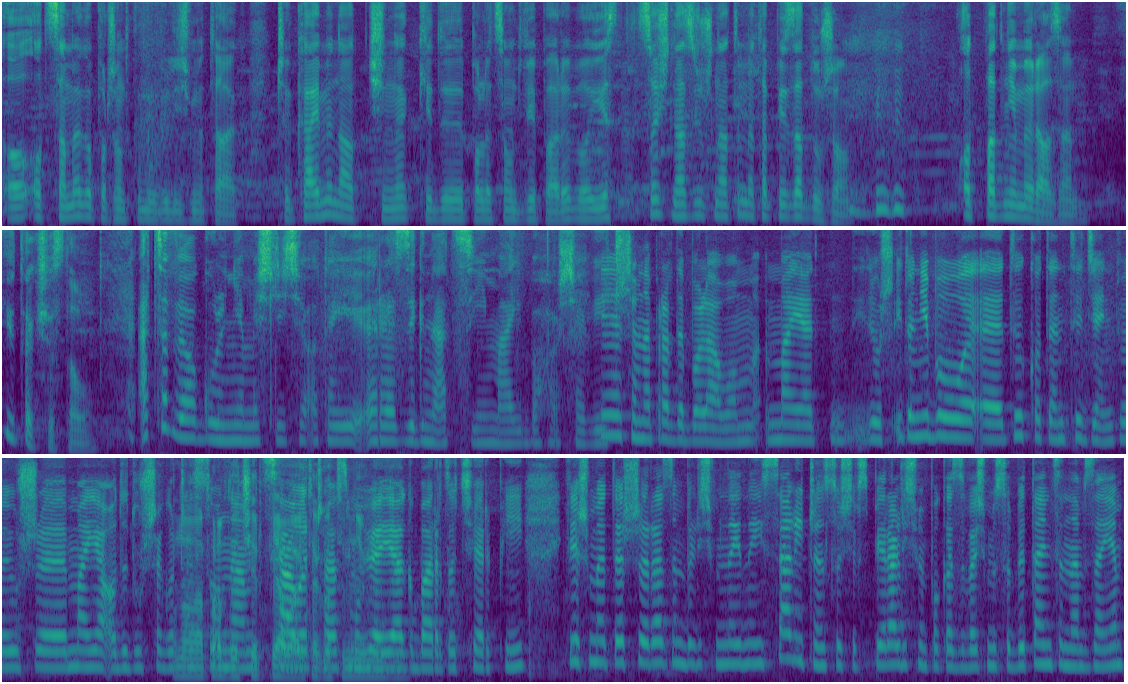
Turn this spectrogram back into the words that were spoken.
O, od samego początku mówiliśmy tak, czekajmy na odcinek, kiedy polecą dwie pary, bo jest coś nas już na tym etapie za dużo. Odpadniemy razem. I tak się stało. A co Wy ogólnie myślicie o tej rezygnacji Mai Bohosiewicz? Ja jeszcze naprawdę bolało. Maja już, i to nie był e, tylko ten tydzień, to już e, Maja od dłuższego Ona czasu naprawdę nam cierpiała i cały o czas tym nie mówiła, mówi. jak bardzo cierpi. Wiesz, my też razem byliśmy na jednej sali, często się wspieraliśmy, pokazywaliśmy sobie tańce nawzajem.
